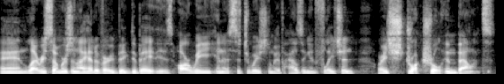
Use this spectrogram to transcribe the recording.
And Larry Summers and I had a very big debate is are we in a situation of housing inflation or a structural imbalance?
